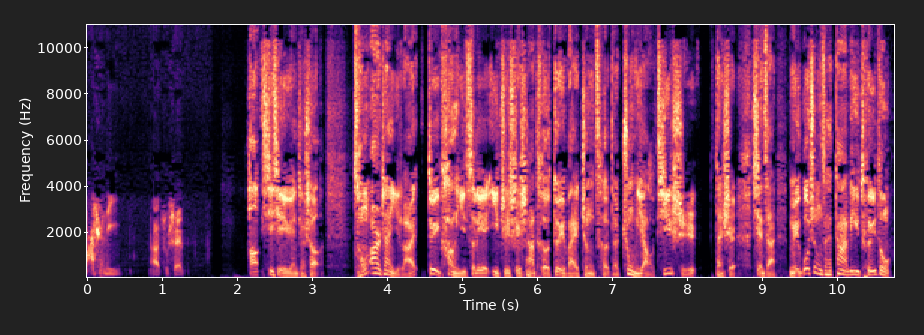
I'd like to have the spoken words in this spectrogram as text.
霸权利益。啊，主持人，好，谢谢袁教授。从二战以来，对抗以色列一直是沙特对外政策的重要基石。但是现在，美国正在大力推动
